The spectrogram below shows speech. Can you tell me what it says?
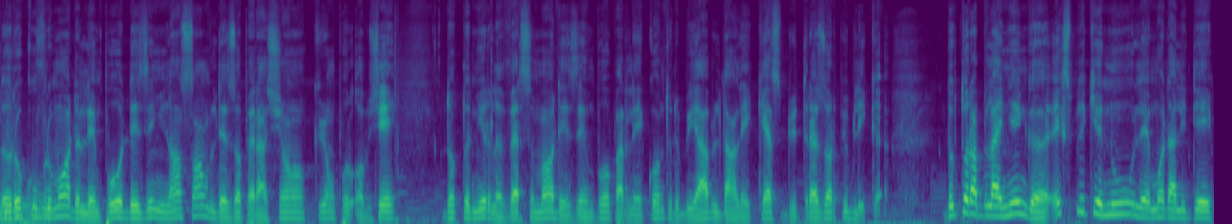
Le recouvrement de l'impôt désigne l'ensemble des opérations qui ont pour objet d'obtenir le versement des impôts par les contribuables dans les caisses du Trésor public. Docteur Abdoulaye Nying, expliquez-nous les modalités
